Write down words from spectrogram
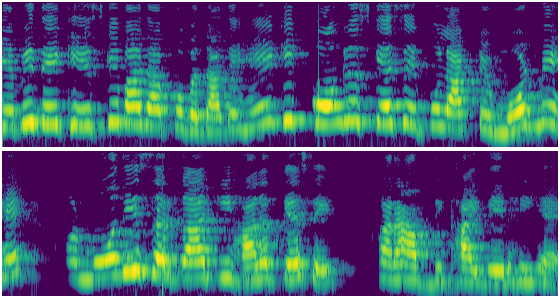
ये भी देखिए। इसके बाद आपको बताते हैं कि कांग्रेस कैसे फुल एक्टिव मोड में है और मोदी सरकार की हालत कैसे खराब दिखाई दे रही है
